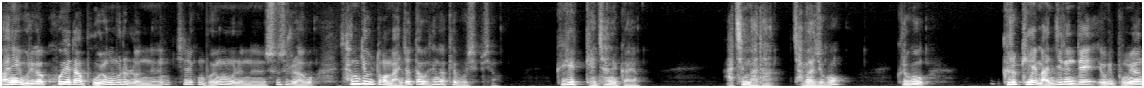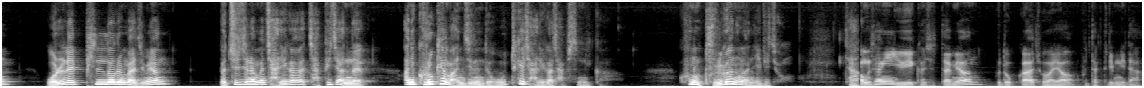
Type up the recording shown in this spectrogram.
만약에 우리가 코에다 보형물을 넣는 실리콘 보형물을 넣는 수술을 하고 3개월 동안 만졌다고 생각해 보십시오 그게 괜찮을까요? 아침마다 잡아주고 그리고 그렇게 만지는데 여기 보면 원래 필러를 맞으면 며칠 지나면 자리가 잡히지 않나요? 아니 그렇게 만지는데 어떻게 자리가 잡습니까? 그거는 불가능한 일이죠 자, 영상이 유익하셨다면 구독과 좋아요 부탁드립니다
